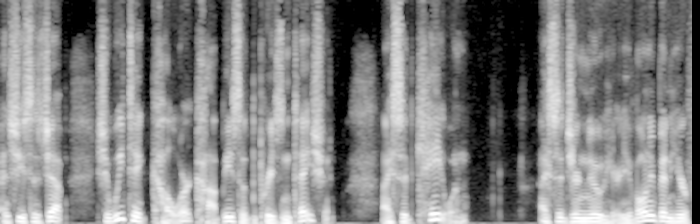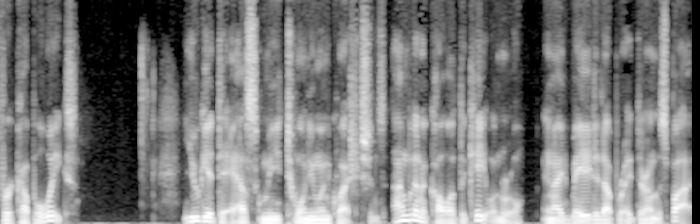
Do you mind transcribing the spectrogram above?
And she says, Jeff, should we take color copies of the presentation? I said, Caitlin, I said, you're new here. You've only been here for a couple weeks. You get to ask me 21 questions. I'm going to call it the Caitlin rule. And I made it up right there on the spot.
